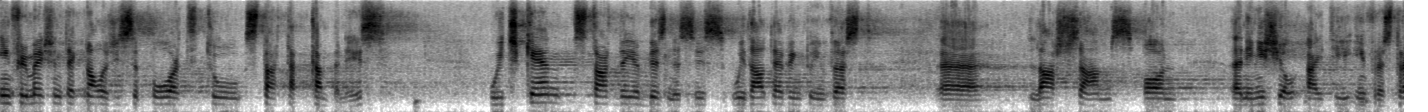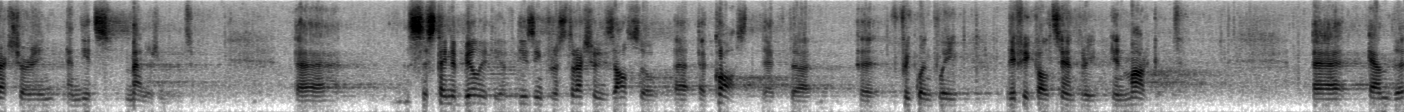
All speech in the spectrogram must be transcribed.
information technology support to startup companies which can start their businesses without having to invest large sums on an initial IT infrastructure in, and its management. Uh, sustainability of this infrastructure is also a, a cost that uh, uh frequently difficult entry in market. Uh, and uh,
